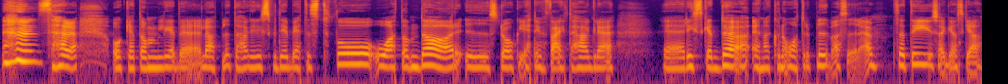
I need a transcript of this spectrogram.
så här, och att de leder, löper lite högre risk för diabetes 2 och att de dör i stroke och hjärtinfarkt högre eh, risk att dö än att kunna återupplivas i det. Så att det är ju så här ganska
